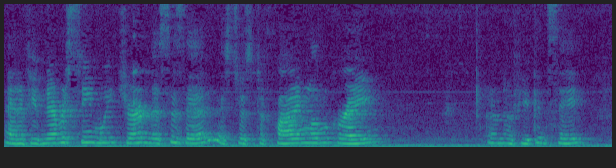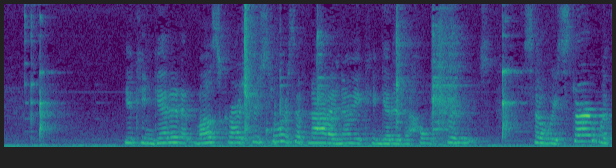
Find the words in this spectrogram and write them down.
And if you've never seen wheat germ, this is it. It's just a fine little grain. I don't know if you can see. You can get it at most grocery stores. If not, I know you can get it at Whole Foods. So we start with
